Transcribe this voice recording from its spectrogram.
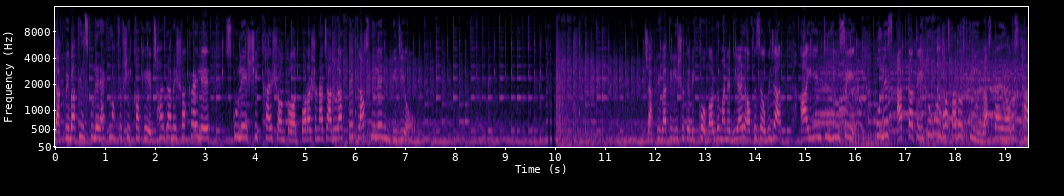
চাকরি বাতিল স্কুলের একমাত্র শিক্ষকে ঝাড়গ্রামে সাকরাইলে স্কুলে শিক্ষায় সংকট, পড়াশোনা চালু রাখতে ক্লাস নিলেন বিডিও। চাকরি বাতিল ইস্যুতে বিক্ষোভ, বর্ধমানে ডিআই অফিসে অভিযান, আইএনটিইউসি, পুলিশ আটকাতে তুমুল ধস্তাধস্তি, রাস্তায় অবস্থা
